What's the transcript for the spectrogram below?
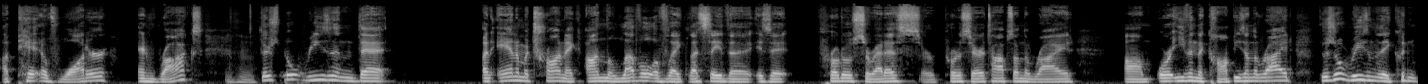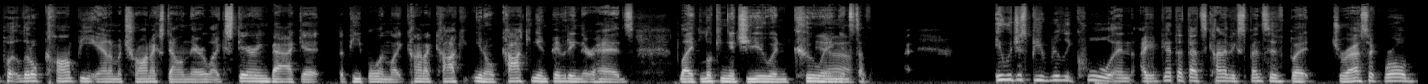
a pit of water and rocks Mm-hmm. there's no reason that an animatronic on the level of like let's say the is it protoceratops or protoceratops on the ride um, or even the compies on the ride, there's no reason that they couldn't put little compy animatronics down there, like staring back at the people and like kind of cocking, you know, cocking and pivoting their heads, like looking at you and cooing Yeah. and stuff. It would just be really cool. And I get that that's kind of expensive, but Jurassic World,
